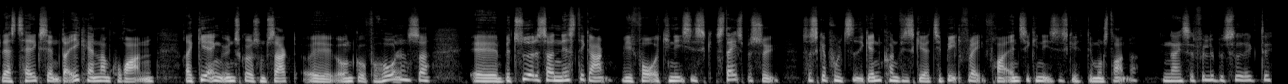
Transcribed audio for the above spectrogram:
Lad os tage et eksempel, der ikke handler om Koranen. Regeringen ønsker jo som sagt øh, at undgå forhåndelser. Øh, betyder det så, at næste gang vi får et kinesisk statsbesøg, så skal politiet igen konfiskere Tibetflag fra antikinesiske demonstranter? Nej, selvfølgelig betyder det ikke det.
